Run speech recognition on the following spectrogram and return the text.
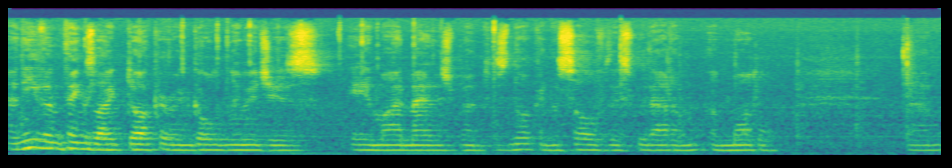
And even things like Docker and Golden Images, AMI management is not going to solve this without a, a model. Um,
